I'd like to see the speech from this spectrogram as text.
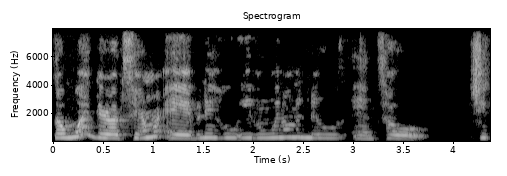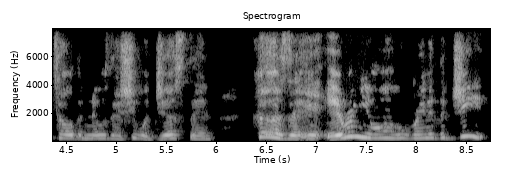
So one girl, Tamara Ebony, who even went on the news and told she told the news that she was Justin cousin and Aaron Ewing, who rented the Jeep,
